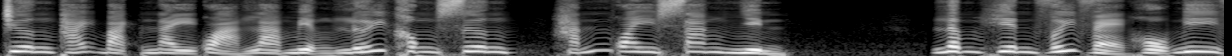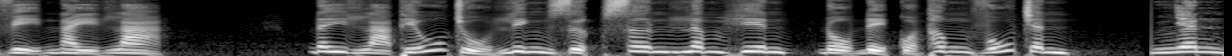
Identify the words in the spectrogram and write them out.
Trương Thái Bạch này quả là miệng lưới không xương, hắn quay sang nhìn. Lâm Hiên với vẻ hộ nghi vị này là. Đây là thiếu chủ Linh Dược Sơn Lâm Hiên, đồ đệ của thông vũ chân. Nhân,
